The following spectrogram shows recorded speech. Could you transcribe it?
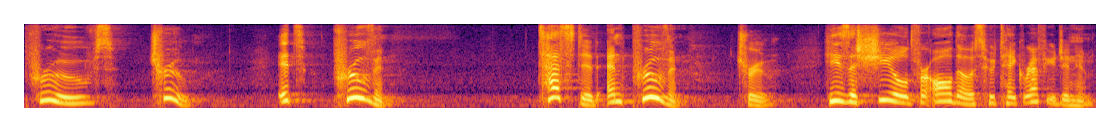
proves true. It's proven, tested, and proven true. He's a shield for all those who take refuge in him.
